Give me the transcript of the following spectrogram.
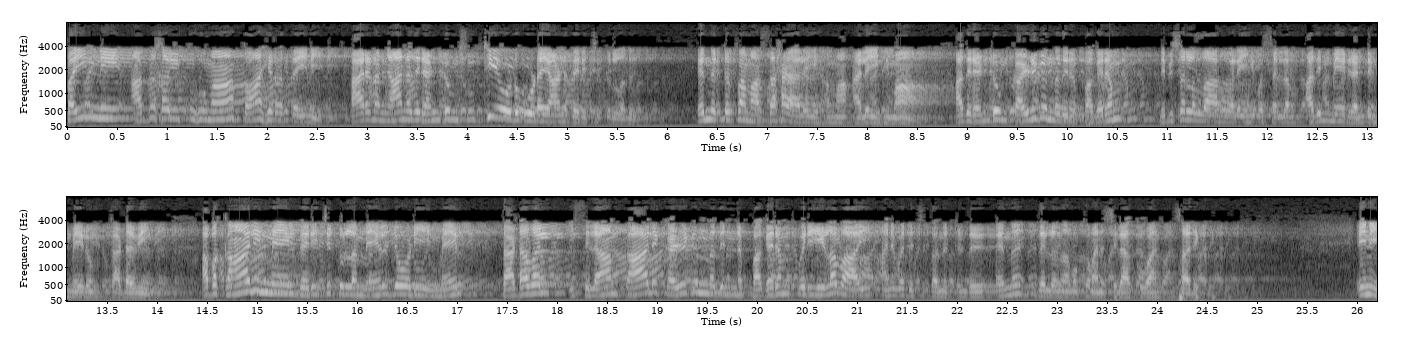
ഫൈനി അത് ഹൽക്കുഹുമാ താഹിറത്തൈനി. കാരണം ഞാനത് രണ്ടും ശുദ്ധിയോടുകൂടെയാണ് ധരിച്ചിട്ടുള്ളത്. എന്നിട്ട് ഫമസഹ അലൈഹമ അലൈഹിമ. അത് രണ്ടും കഴുകുന്നതിന് പകരം നബിസല്ലാഹു അലൈഹി വസ്ല്ലം അതിന്മേൽ രണ്ടിന്മേലും തടവി. അപ്പൊ കാലിന്മേൽ ധരിച്ചിട്ടുള്ള മേൽജോടിയിന്മേൽ തടവൽ ഇസ്ലാം കാൽ കഴുകുന്നതിന് പകരം ഒരു ഇളവായി അനുവദിച്ചു തന്നിട്ടുണ്ട് എന്ന് നിന്ന് നമുക്ക് മനസ്സിലാക്കുവാൻ സാധിക്കും. ഇനി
